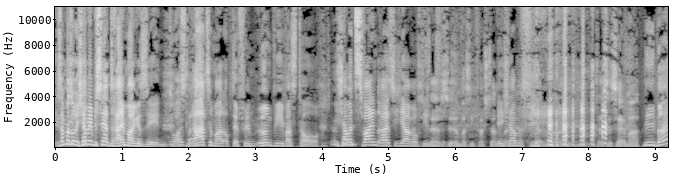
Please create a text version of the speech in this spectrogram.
Ich sag mal so, ich habe ihn bisher dreimal gesehen. Thorsten, rate mal, ob der Film irgendwie was taucht. Ich habe 32 Jahre auf diesen Da hast du Film. irgendwas nicht verstanden. Ich habe. Das ist ja immer. Wie war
